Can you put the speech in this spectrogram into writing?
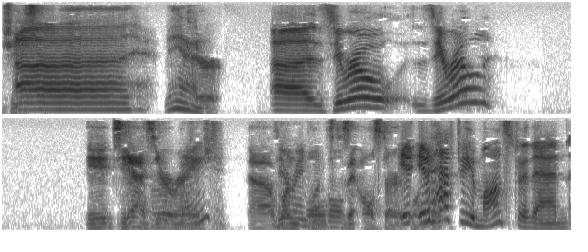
Jeez. Uh, man, Terror. uh, zero zero. It's yeah, zero range. Uh, Zero one range, bolt one bolt. because they all start. It, it would bolt. have to be a monster then,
